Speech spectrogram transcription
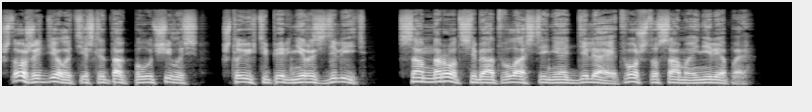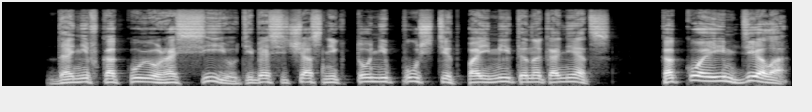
Что же делать, если так получилось, что их теперь не разделить? Сам народ себя от власти не отделяет, вот что самое нелепое. Да ни в какую Россию тебя сейчас никто не пустит, пойми ты, наконец. Какое им дело?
